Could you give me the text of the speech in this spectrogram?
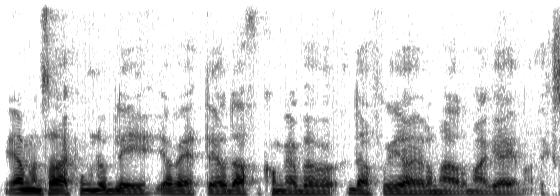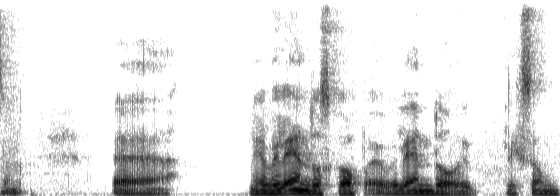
ja men så här kommer det att bli, jag vet det och därför kommer jag behöva, därför gör jag de här, de här grejerna. Liksom. Eh, men jag vill ändå skapa, jag vill ändå liksom,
